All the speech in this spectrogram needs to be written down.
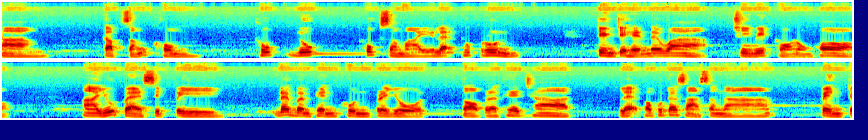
ทางกับสังคม ทุกยุค ทุกสมัยและทุกรุ่น จึงจะเห็นได้ว่าชีวิตของหลวงพ่อ อายุ 80 ปี ได้บำเพ็ญคุณประโยชน์ต่อประเทศชาติ และพระพุทธศาสนาเป็นจ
